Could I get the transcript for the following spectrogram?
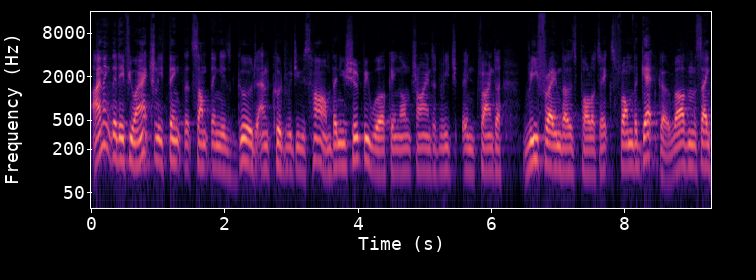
I think that if you actually think that something is good and could reduce harm, then you should be working on trying to reach, in trying to reframe those politics from the get go, rather than saying,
